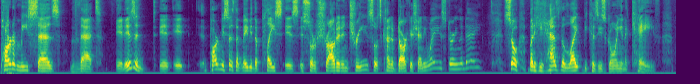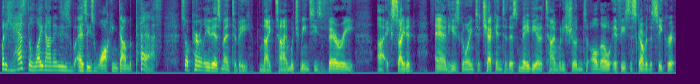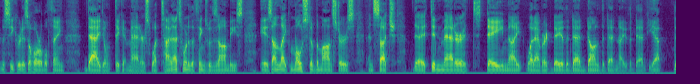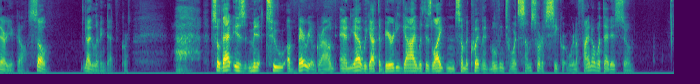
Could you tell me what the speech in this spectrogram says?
part of me says that it isn't. It it part of me says that maybe the place is is sort of shrouded in trees, so it's kind of darkish anyways during the day. So, but he has the light because he's going in a cave. But he has the light on as he's, as he's walking down the path. So apparently it is meant to be nighttime, which means he's very uh, excited and he's going to check into this maybe at a time when he shouldn't. Although, if he's discovered the secret and the secret is a horrible thing, I don't think it matters what time. That's one of the things with zombies is unlike most of the monsters and such, it didn't matter. It's day, night, whatever. Day of the dead, dawn of the dead, night of the dead. Yep, there you go. So, Night of the Living Dead, of course. So that is minute two of Burial Ground. And yeah, we got the beardy guy with his light and some equipment moving towards some sort of secret. We're going to find out what that is soon.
